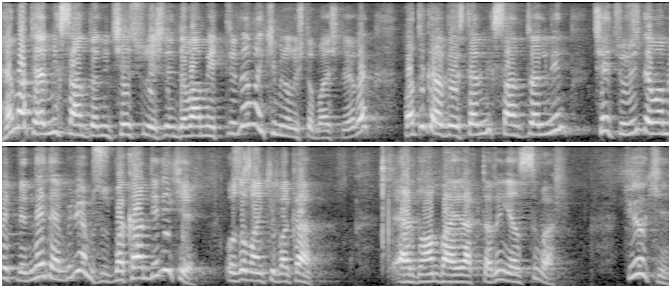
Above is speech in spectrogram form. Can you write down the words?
Hema Termik Santrali'nin ÇED süreçlerini devam ettirdi ama 2013'te başlayarak Batı Karadeniz Termik Santrali'nin ÇED süreci devam etmedi. Neden biliyor musunuz? Bakan dedi ki o zamanki bakan Erdoğan Bayraktar'ın yazısı var. Diyor ki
